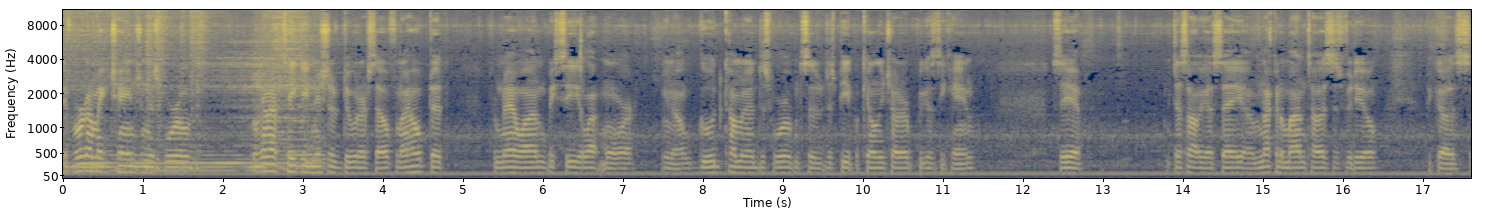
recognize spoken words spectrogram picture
if we're going to make change in this world, we're to have to take the initiative to do it ourselves. And I hope that from now on, we see a lot more, you know, good coming out of this world instead of just people killing each other because they can. So yeah, that's all I gotta say. I'm not gonna monetize this video because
